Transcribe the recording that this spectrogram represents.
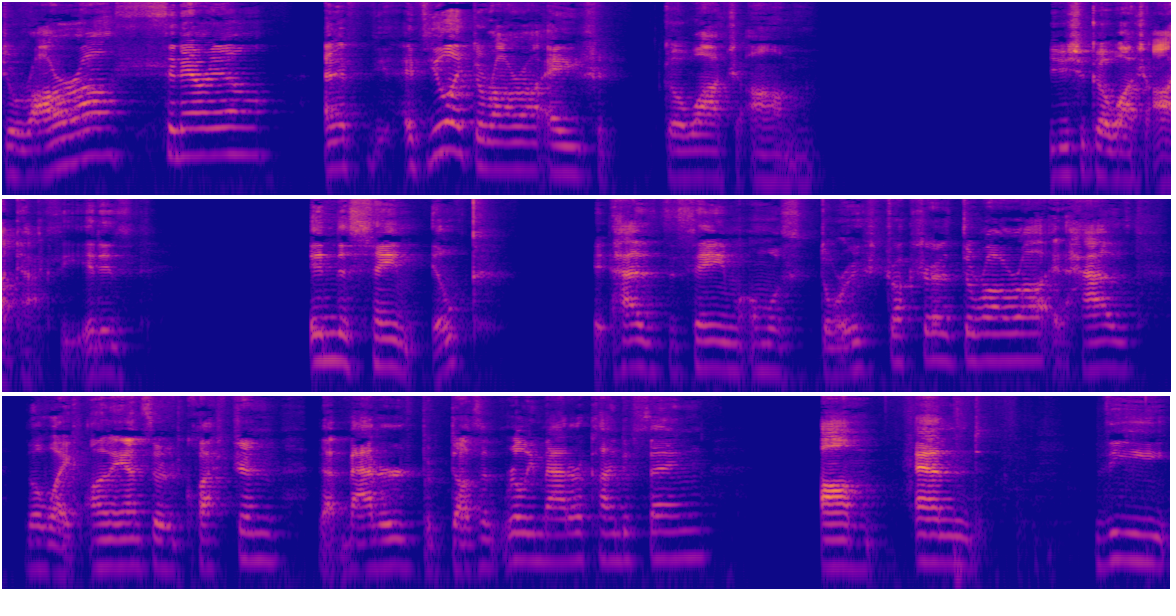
Durarara scenario. And if if you like Durarara, A, you should go watch um you should go watch Odd Taxi. It is in the same ilk. It has the same almost story structure as Durarara. It has the like unanswered question that matters but doesn't really matter kind of thing. Um and the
